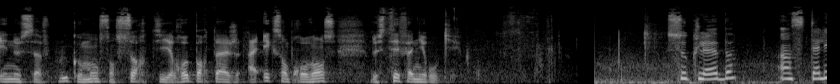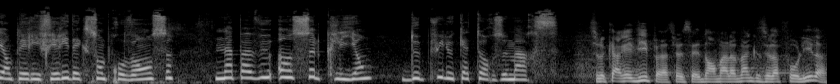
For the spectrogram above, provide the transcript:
et ne savent plus comment s'en sortir. Reportage à Aix-en-Provence de Stéphanie Rouquet. Ce club, installé en périphérie d'Aix-en-Provence, n'a pas vu un seul client depuis le 14 mars. C'est le carré VIP, c'est normalement que c'est la folie là.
